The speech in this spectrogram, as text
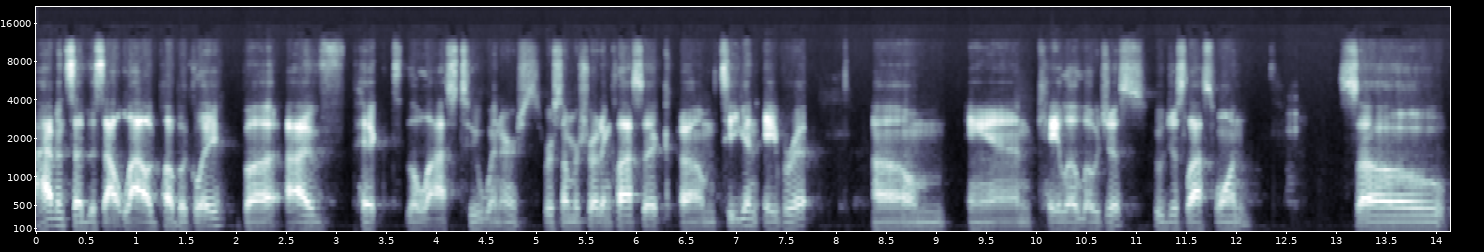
I haven't said this out loud publicly, but I've picked the last two winners for Summer Shredding Classic um, Tegan Averett um, and Kayla Logis, who just last won. So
